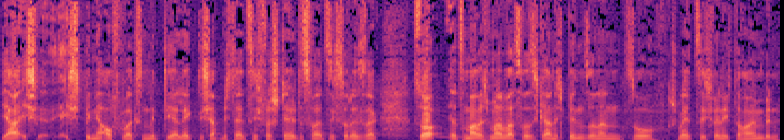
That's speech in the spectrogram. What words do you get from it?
ja, ich, ich bin ja aufgewachsen mit Dialekt. Ich habe mich da jetzt nicht verstellt. Es war jetzt nicht so, dass ich sage, so, jetzt mache ich mal was, was ich gar nicht bin, sondern so schwätze ich, wenn ich daheim bin.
